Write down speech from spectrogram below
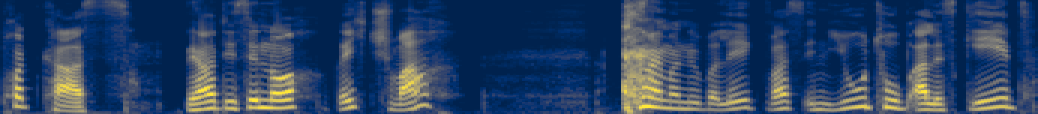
Podcasts. Ja, die sind noch recht schwach, wenn man überlegt, was in YouTube alles geht,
